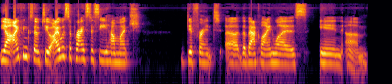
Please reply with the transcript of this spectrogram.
Yeah, I think so too. I was surprised to see how much different uh, the back line was in um,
